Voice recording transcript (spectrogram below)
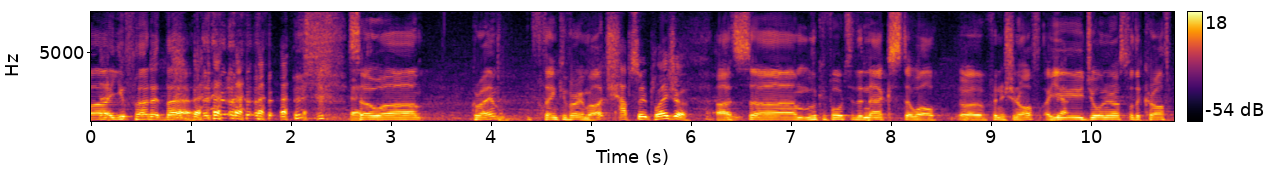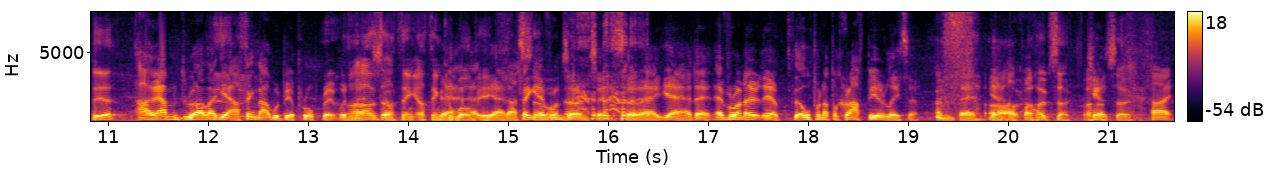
uh, you've heard it there. So, um, Graeme, thank you very much. Absolute pleasure. Uh, um, looking forward to the next. Uh, well, uh, finishing off. Are you joining us for the craft beer? I am well. Uh, yeah, I think that would be appropriate, wouldn't it? So- I think I think yeah, it will uh, be. yeah, I think So- everyone's earned it. So uh, yeah, everyone out there, open up a craft beer later. And yeah, Uh. I hope so. I Cheers. hope so. All right.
